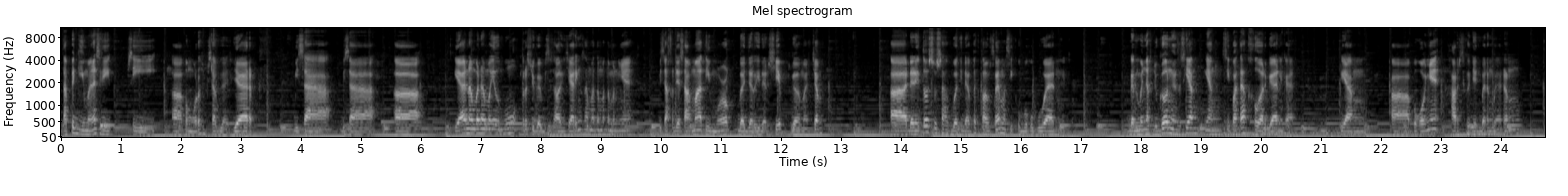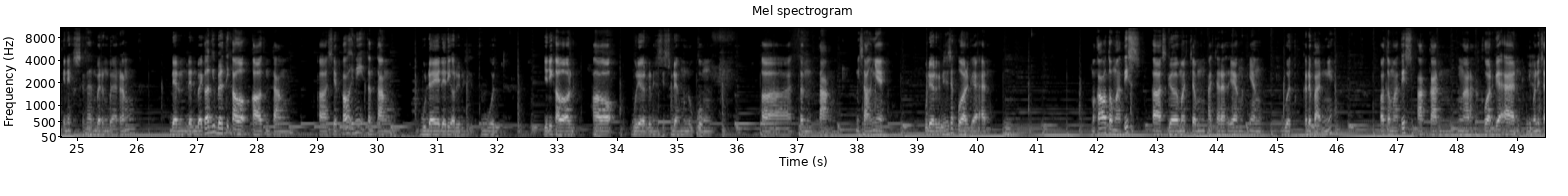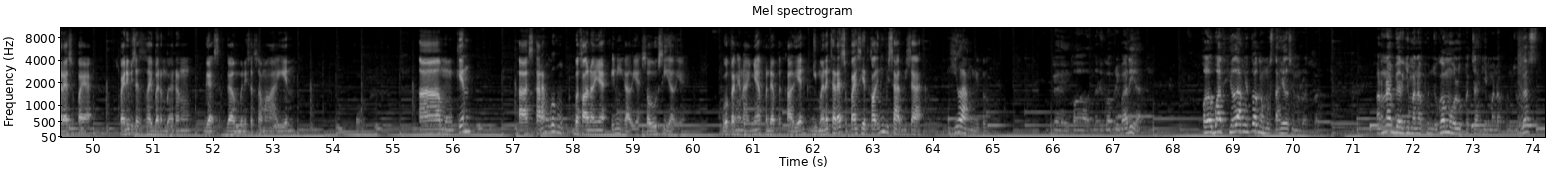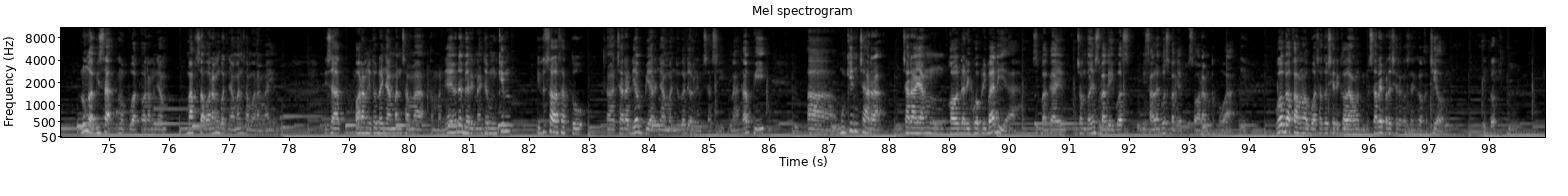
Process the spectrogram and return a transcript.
tapi gimana si si eh, pengurus bisa belajar bisa bisa eh, ya nambah-nambah ilmu terus juga bisa saling sharing sama teman-temannya. Bisa kerjasama teamwork belajar leadership segala macam Eh, dan itu susah buat didapat kalau misalnya masih kubu-kubuan gitu. Dan banyak juga organisasi yang yang sifatnya kekeluargaan kan. Yang eh, pokoknya harus kerjain bareng-bareng ini kesuksesan bareng-bareng. Dan dan baik lagi berarti kalau kalau tentang eh, circle ini tentang budaya dari organisasi tersebut. Jadi kalau kalau budaya organisasi sudah mendukung eh, tentang misalnya budaya organisasi keluargaan maka otomatis uh, segala macam acara yang yang buat ke depannya otomatis akan mengarah ke keluargaan gimana caranya supaya supaya ini bisa selesai bareng-bareng gak gak satu sama lain. Uh, mungkin uh, sekarang gue bakal nanya ini kali ya solusi kali ya gue pengen nanya pendapat kalian gimana caranya supaya circle ini bisa bisa hilang gitu Oke, kalau dari gua pribadi ya, kalau buat hilang itu agak mustahil sih menurut gua. Karena biar gimana pun juga mau lu pecah gimana pun juga, lu nggak bisa ngebuat orang nyam, maksa orang buat nyaman sama orang lain. Di saat orang itu udah nyaman sama temennya, ya udah biarin aja. Mungkin itu salah satu uh, cara dia biar nyaman juga di organisasi. Nah tapi uh, mungkin cara cara yang kalau dari gua pribadi ya, sebagai contohnya sebagai gue misalnya gue sebagai seorang ketua Iya. gue bakal ngebuat satu circle yang lebih besar daripada circle-circle kecil Itu.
